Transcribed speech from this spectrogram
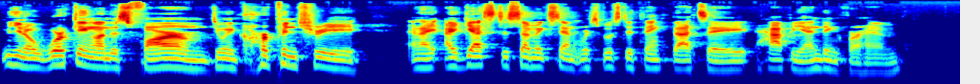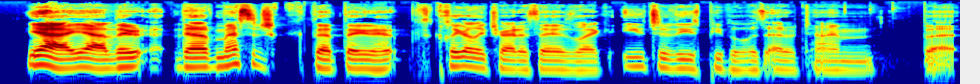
you know working on this farm doing carpentry and I, I guess to some extent we're supposed to think that's a happy ending for him. Yeah, yeah. They the message that they clearly try to say is like each of these people was out of time, but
